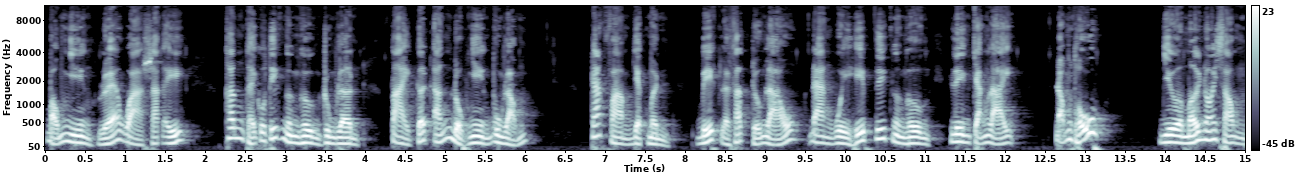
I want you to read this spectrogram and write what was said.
bỗng nhiên lóe qua sát ý thân thể của Tiết Ngân Hương rung lên, tài kết ấn đột nhiên buông lỏng. Trác Phàm giật mình, biết là thất trưởng lão đang uy hiếp Tuyết Ngân Hương, liền chặn lại. Động thủ! Vừa mới nói xong,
